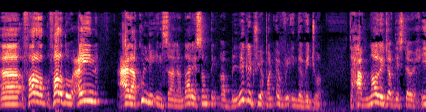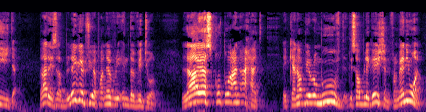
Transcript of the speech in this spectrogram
uh, فرض فرض عين على كل إنسان and that is something obligatory upon every individual to have knowledge of this tawheed that is obligatory upon every individual لا يسقط عن أحد it cannot be removed this obligation from anyone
